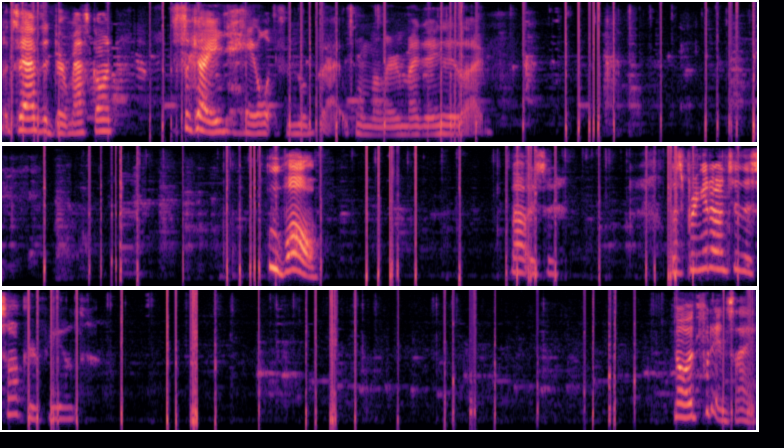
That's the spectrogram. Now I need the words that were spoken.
Looks like I have the dirt mask on. It's like I inhale it from the back from in my daily life. Ooh, ball. Wow, is it? Let's bring it onto the soccer field. No, let's put it inside.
